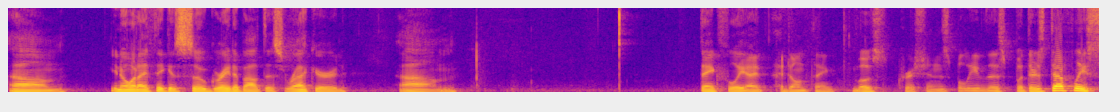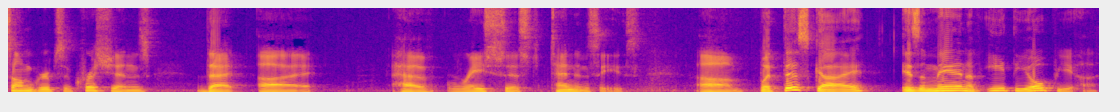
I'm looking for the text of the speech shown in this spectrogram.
Um, you know what I think is so great about this record? Um, thankfully, I, I don't think most Christians believe this, but there's definitely some groups of Christians that uh, have racist tendencies. Um, but this guy is a man of Ethiopia.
